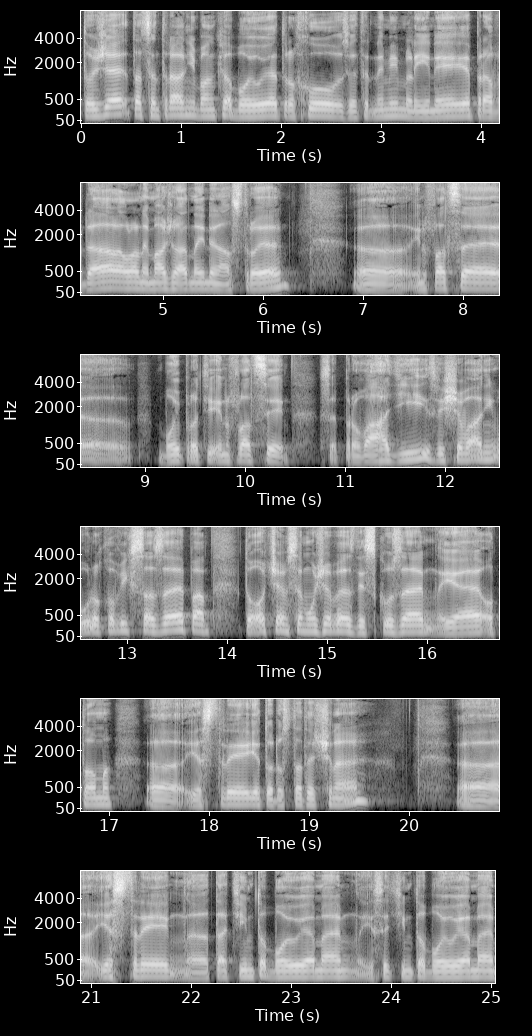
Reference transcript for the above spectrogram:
To, že ta centrální banka bojuje trochu s větrnými mlýny, je pravda, ale ona nemá žádné jiné nástroje. Eh, inflace, eh, boj proti inflaci se provádí zvyšováním úrokových sazeb a to, o čem se může vést diskuze, je o tom, jestli je to dostatečné, jestli eh, tímto bojujeme, jestli tímto bojujeme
